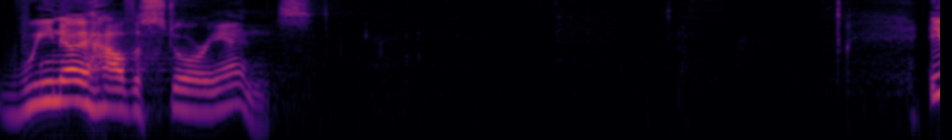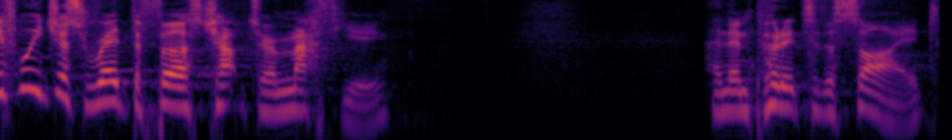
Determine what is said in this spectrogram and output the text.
We know how the story ends. If we just read the first chapter of Matthew and then put it to the side,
